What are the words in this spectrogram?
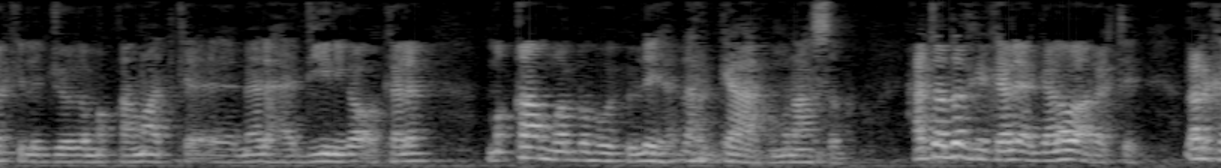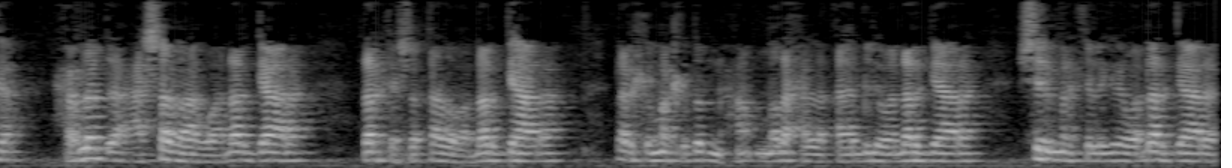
markii la joogo maqaamaadka meelaha diiniga oo kale maqaam walbaba wuxuu leeyahay dhar gaara munaasaba xataa dadka kale galaba aragtay dharka xafladda cashada waa dhar gaara dharka shaqada waa dhar gaara dharka marka dad madaxa la qaabila waa dhar gaara shir marka laga waa dhar gaara.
